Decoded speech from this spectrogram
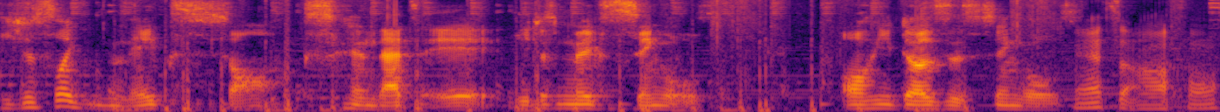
He just like makes songs and that's it. He just makes singles. All he does is singles. That's awful.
